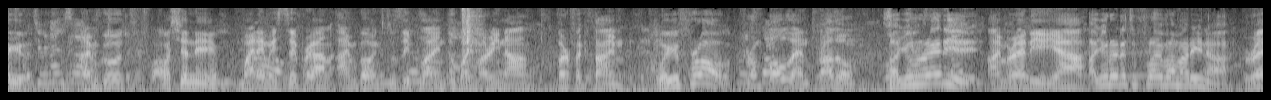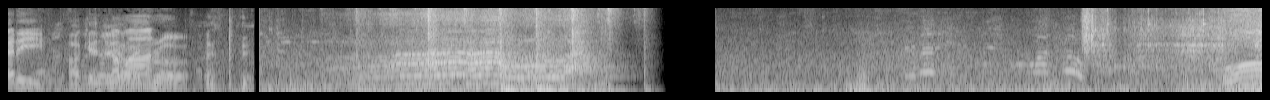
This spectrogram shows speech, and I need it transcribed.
I'm good. What's your name? My name is Cyprian. I'm going to zipline Dubai Marina. Perfect time. Where are you from? From Poland, Radom. So are you ready? I'm ready, yeah. Are you ready to fly over Marina? Ready. Okay, enjoy Come your ride, bro. Whoa!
